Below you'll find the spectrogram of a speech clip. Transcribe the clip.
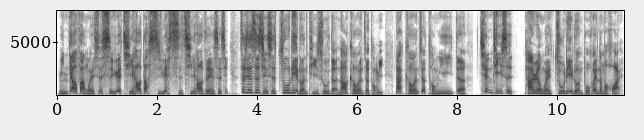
民调范围是十月七号到十月十七号这件事情，这件事情是朱立伦提出的，然后柯文哲同意。那柯文哲同意的前提是他认为朱立伦不会那么坏。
